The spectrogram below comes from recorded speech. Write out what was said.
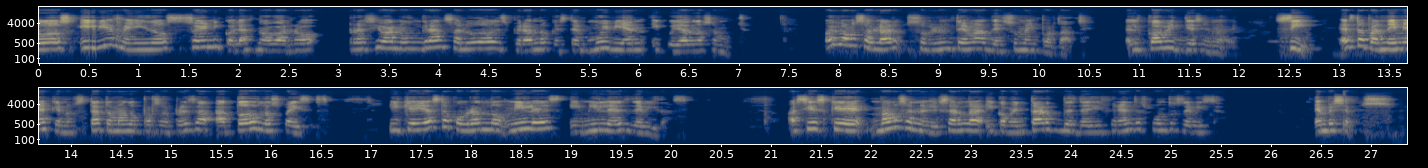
todos y bienvenidos. Soy Nicolás Navarro. Reciban un gran saludo esperando que estén muy bien y cuidándose mucho. Hoy vamos a hablar sobre un tema de suma importancia, el COVID-19. Sí, esta pandemia que nos está tomando por sorpresa a todos los países y que ya está cobrando miles y miles de vidas. Así es que vamos a analizarla y comentar desde diferentes puntos de vista. Empecemos.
